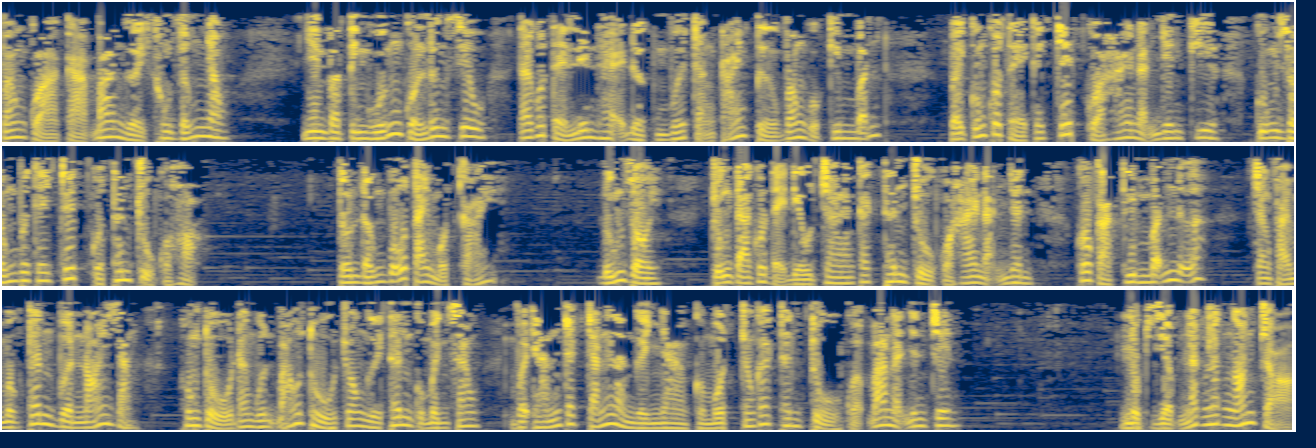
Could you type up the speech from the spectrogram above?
vong của cả ba người không giống nhau. Nhìn vào tình huống của Lương Siêu, ta có thể liên hệ được với trạng thái tử vong của Kim Mẫn, vậy cũng có thể cái chết của hai nạn nhân kia cũng giống với cái chết của thân chủ của họ. Tôn Đống vỗ tay một cái. Đúng rồi, chúng ta có thể điều tra các thân chủ của hai nạn nhân, có cả Kim Mẫn nữa. Chẳng phải Mộc Thân vừa nói rằng hung thủ đang muốn báo thù cho người thân của mình sao? Vậy hắn chắc chắn là người nhà của một trong các thân chủ của ba nạn nhân trên. Lục Diệp lắc lắc ngón trỏ.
